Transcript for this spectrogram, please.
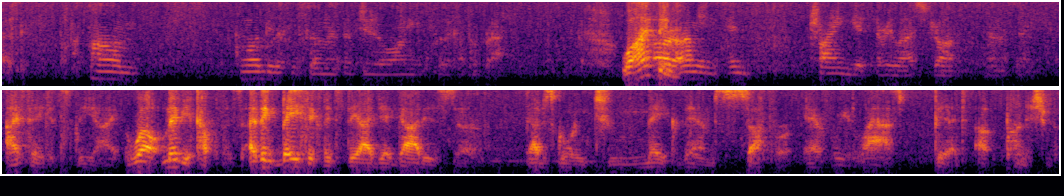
Ask it. Um, what would be the fulfillment of Judah longing for the cup of wrath? Well, I think, Or, I mean, and try and get every last drop in the same. I think it's the, well, maybe a couple things. I think basically it's the idea God is, uh, God is going to make them suffer every last bit of punishment.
